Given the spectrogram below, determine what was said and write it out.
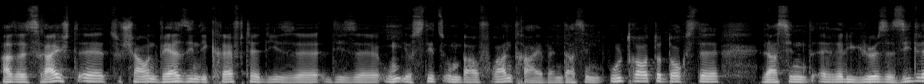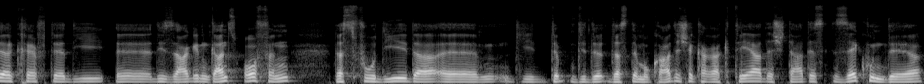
Also es reicht äh, zu schauen, wer sind die Kräfte, die diese, diese um Justizumbau vorantreiben. Das sind ultraorthodoxe, das sind äh, religiöse Siedlerkräfte, die, äh, die sagen ganz offen, dass für die, da, ähm, die, die, die, das demokratische Charakter des Staates sekundär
